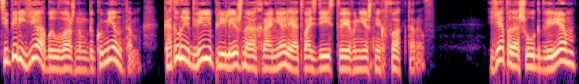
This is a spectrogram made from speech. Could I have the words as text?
Теперь я был важным документом, которые двери прилежно охраняли от воздействия внешних факторов. Я подошел к дверям,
